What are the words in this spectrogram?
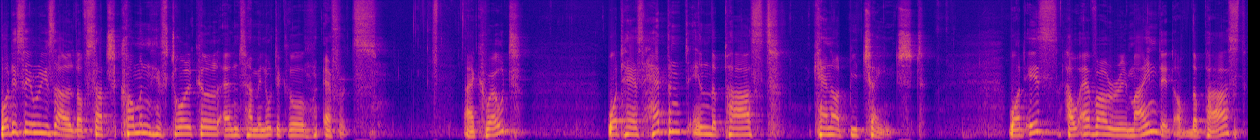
What is the result of such common historical and hermeneutical efforts? I quote What has happened in the past cannot be changed. What is, however, reminded of the past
